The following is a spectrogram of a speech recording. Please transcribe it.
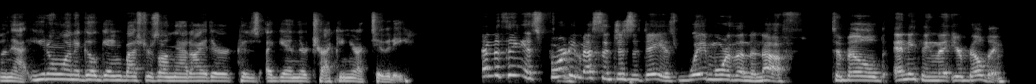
on that. You don't want to go gangbusters on that either, because again, they're tracking your activity. And the thing is, 40 messages a day is way more than enough to build anything that you're building.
